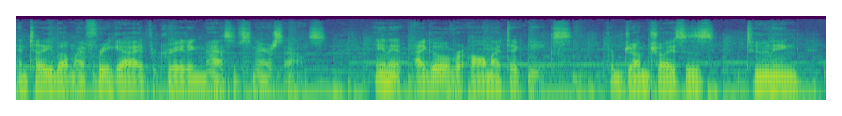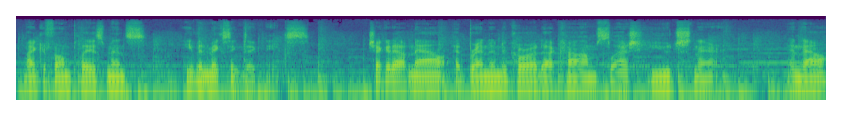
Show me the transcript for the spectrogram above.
and tell you about my free guide for creating massive snare sounds. In it, I go over all my techniques, from drum choices, tuning, microphone placements, even mixing techniques. Check it out now at brendandekora.com slash huge snare. And now,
